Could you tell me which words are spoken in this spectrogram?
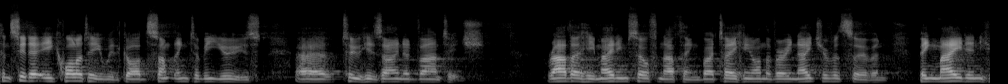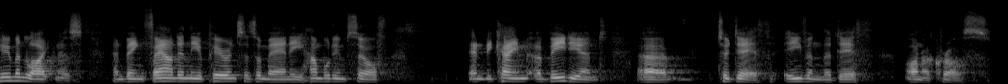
consider equality with God something to be used uh, to his own advantage. Rather, he made himself nothing by taking on the very nature of a servant, being made in human likeness, and being found in the appearance as a man, he humbled himself and became obedient uh, to death, even the death on a cross.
